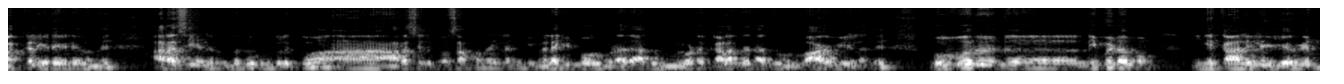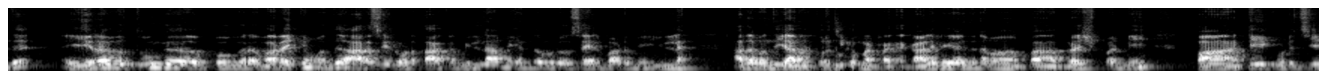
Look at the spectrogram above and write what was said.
மக்கள் இடையிலே வந்து அரசியல் என்பது உங்களுக்கும் அரசியலுக்கும் சம்மந்தம் இல்லை. நீங்க விலகி போகக்கூடாது. அது உங்களோட கலந்தது. அது ஒரு வாழ்வியல் அது. ஒவ்வொரு நிமிடமும் நீங்க காலையில எழுந்து இரவு தூங்க போகிற வரைக்கும் வந்து அரசியலோட தாக்கம் இல்லாம எந்த ஒரு செயல்பாடுமே இல்லை. அதை வந்து யாரும் புரிஞ்சிக்க மாட்டாங்க காலையில எழுந்து நம்ம ப்ரஷ் பண்ணி டீ குடிச்சு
